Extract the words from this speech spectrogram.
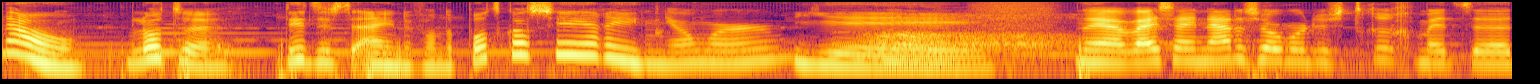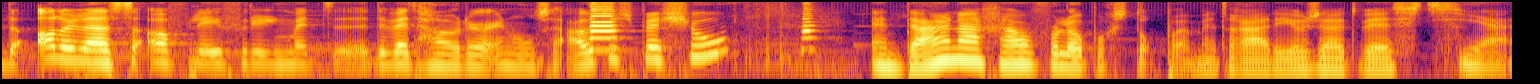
Nou, Lotte, dit is het einde van de podcastserie. Jammer. Yay. Nou ja, wij zijn na de zomer dus terug met uh, de allerlaatste aflevering met uh, de wethouder en onze autospecial. En daarna gaan we voorlopig stoppen met Radio Zuidwest. Ja.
